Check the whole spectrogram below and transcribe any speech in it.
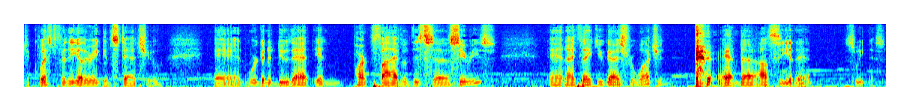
to quest for the other Incan statue. And we're going to do that in part 5 of this uh, series. And I thank you guys for watching. and uh, I'll see you then. Sweetness.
